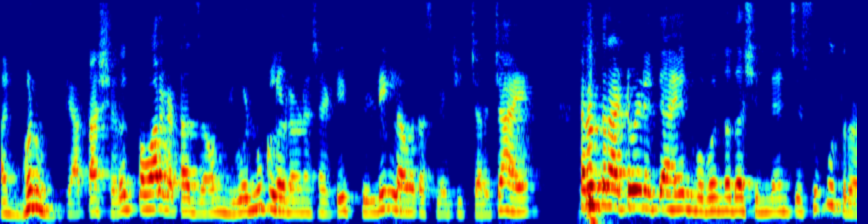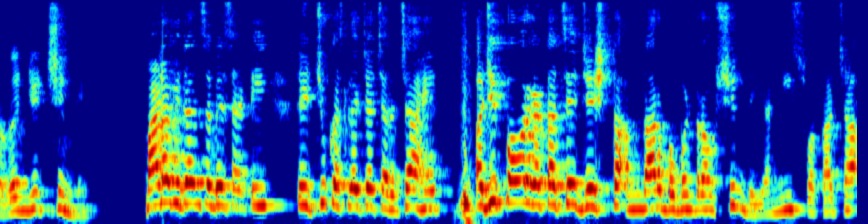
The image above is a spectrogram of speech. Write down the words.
आणि म्हणून ते आता शरद पवार गटात जाऊन निवडणूक लढवण्यासाठी फिल्डिंग लावत असल्याची चर्चा आहे. त्यानंतर आठवे नेते आहेत बबनदादा शिंदे यांचे सुपुत्र रणजित शिंदे. माडा विधानसभेसाठी ते इच्छुक असल्याच्या चर्चा आहेत. अजित पवार गटाचे ज्येष्ठ आमदार बबनराव शिंदे यांनी स्वतःच्या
